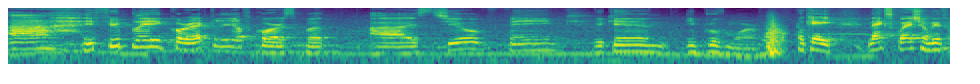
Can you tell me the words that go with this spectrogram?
Ah, if you play correctly, of course, but I still think we can improve more. Okay, next question with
